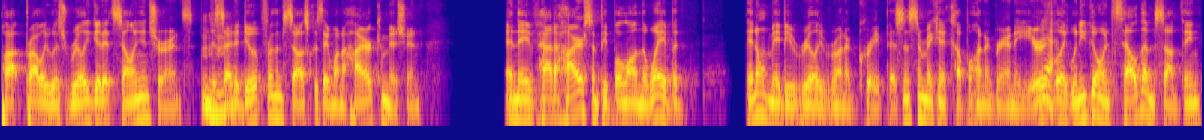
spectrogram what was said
probably was really good at selling insurance Mm-hmm. and decided to do it for themselves because they want a higher commission. And they've had to hire some people along the way, but they don't maybe really run a great business. They're making a couple hundred grand a year. Yeah. Like when you go and sell them something,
